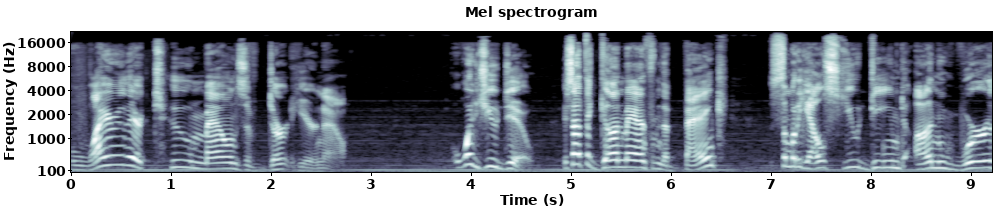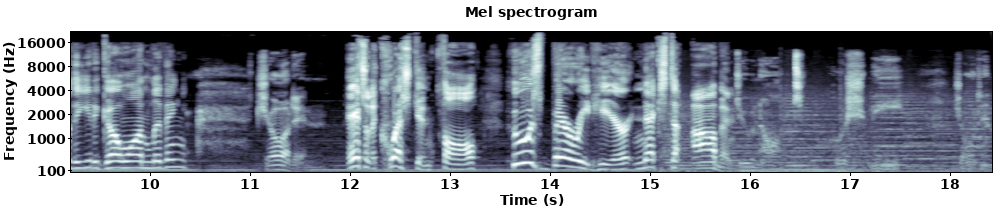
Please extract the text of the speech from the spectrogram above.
why are there two mounds of dirt here now? What did you do? Is that the gunman from the bank? Somebody else you deemed unworthy to go on living? Jordan. Answer the question, Thal. Who's buried here next to Abin? Do not push me, Jordan.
